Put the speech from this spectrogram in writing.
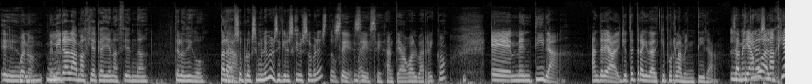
eh, Bueno, mira la magia que hay en Hacienda. Te lo digo. Para Ya. su próximo libro, si quiere escribir sobre esto. Sí, Bueno. sí, sí, Santiago Albarrico. Eh, mentira. Andrea, yo te he traído aquí por la mentira. ¿La mentira es Al- magia?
